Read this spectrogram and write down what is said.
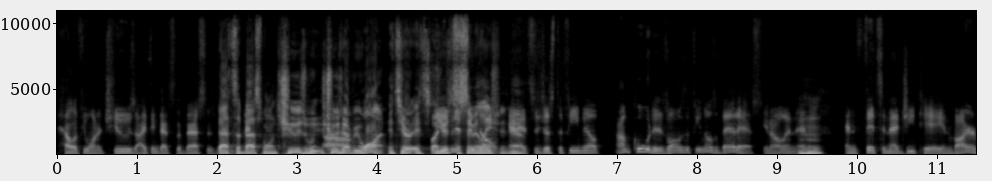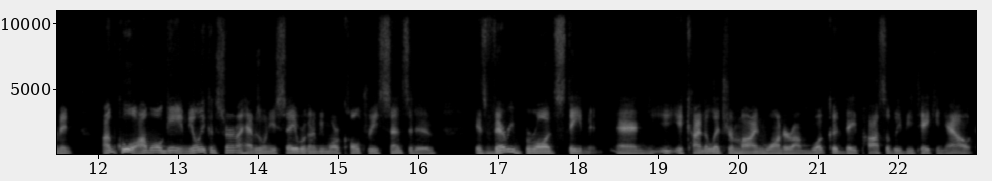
hell if you want to choose i think that's the best is that's the best one choose choose um, whoever you want it's your it's your simulation yeah. it's just a female i'm cool with it as long as the female's a badass you know and mm-hmm. and and fits in that gta environment i'm cool i'm all game the only concern i have is when you say we're going to be more culturally sensitive it's very broad statement and it, it kind of lets your mind wander on what could they possibly be taking out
